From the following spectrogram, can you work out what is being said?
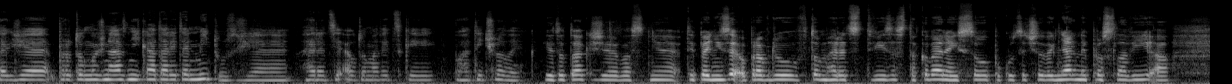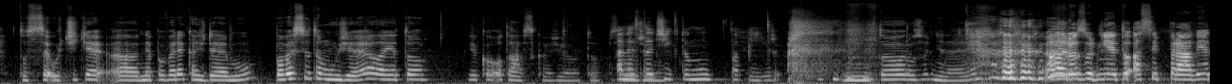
Takže proto možná vzniká tady ten mýtus, že herec je automaticky bohatý člověk. Je to tak, že vlastně ty peníze opravdu v tom herectví zase takové nejsou, pokud se člověk nějak neproslaví a to se určitě uh, nepovede každému. Povést se to může, ale je to jako otázka, že jo, to A samozřejmě. nestačí k tomu papír. Mm, to rozhodně ne. Ale rozhodně je to asi právě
